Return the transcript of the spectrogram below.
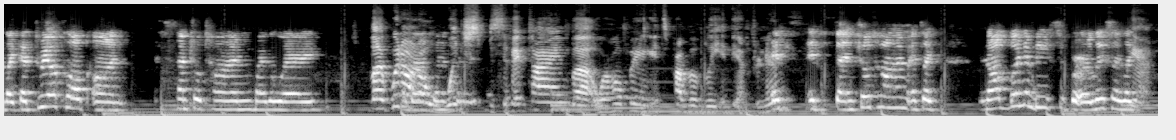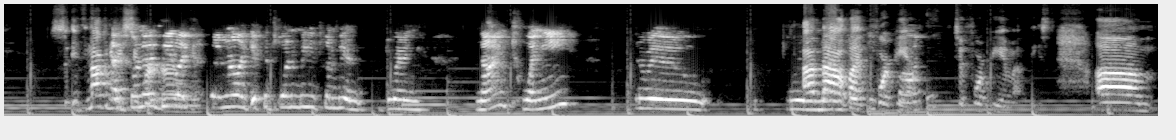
like at three o'clock on Central Time. By the way, like we don't know which specific time, but we're hoping it's probably in the afternoon. it's it's Central Time. It's like not going to be super early. So like yeah, so it's not gonna be it's super gonna be like somewhere like if it's gonna be it's gonna be in, during nine twenty through, through about like 4 p.m. to 4 p.m. at least. Um,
